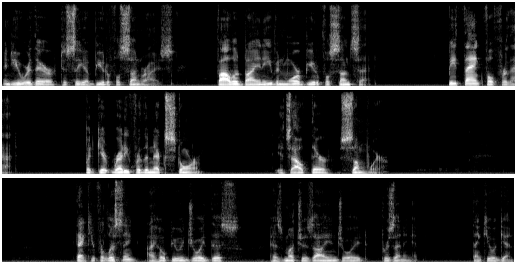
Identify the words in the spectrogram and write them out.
and you were there to see a beautiful sunrise, followed by an even more beautiful sunset. Be thankful for that, but get ready for the next storm. It's out there somewhere. Thank you for listening. I hope you enjoyed this as much as I enjoyed presenting it. Thank you again.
